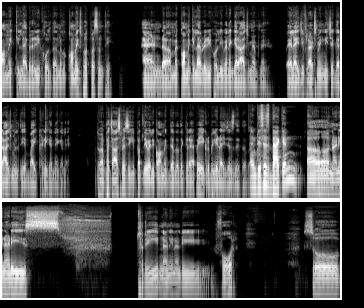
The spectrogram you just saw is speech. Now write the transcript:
comic की library खोलता मेरे को comics बहुत पसंद थी एंड मैं कॉमिक की लाइब्रेरी खोली मैंने गैराज में अपने एल आई जी फ्लैट्स में नीचे गैराज मिलती है बाइक खड़ी करने के लिए तो मैं पचास पैसे की पतली वाली कॉमिक देता था किराए पे एक रुपए की डाइजेस्ट देता था and this is back in nineteen ninety three nineteen ninety four So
